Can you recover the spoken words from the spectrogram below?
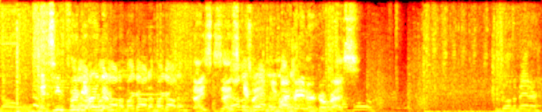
No. And team I three got him, I got him, I got him, I got him. Nice, nice. Grab Give his my, give my banner, go rest. I'm going to banner.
